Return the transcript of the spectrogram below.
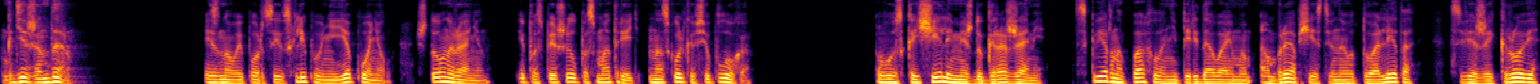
«Где жандарм?» Из новой порции всхлипываний я понял, что он ранен, и поспешил посмотреть, насколько все плохо. В узкой щели между гаражами Скверно пахло непередаваемым амбре общественного туалета, свежей крови,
